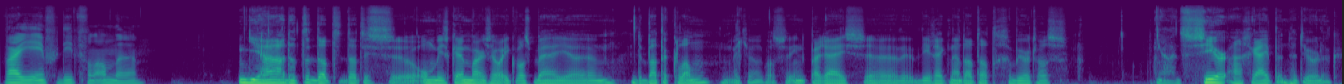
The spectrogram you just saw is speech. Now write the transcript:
waar je je in verdiept van anderen. Ja, dat, dat, dat is uh, onmiskenbaar zo. Ik was bij uh, de Bataclan, weet je wel. Ik was in Parijs uh, direct nadat dat gebeurd was. Ja, het is zeer aangrijpend natuurlijk.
